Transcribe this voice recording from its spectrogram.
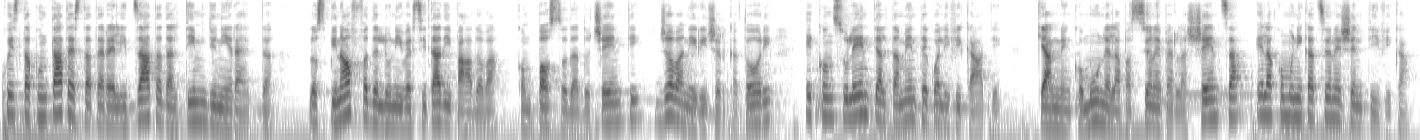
Questa puntata è stata realizzata dal team di Unired, lo spin-off dell'Università di Padova, composto da docenti, giovani ricercatori e consulenti altamente qualificati che hanno in comune la passione per la scienza e la comunicazione scientifica.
